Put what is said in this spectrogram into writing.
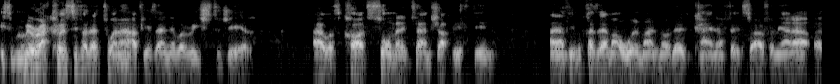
it's miraculous if for that two and a half years I never reached to jail. I was caught so many times shoplifting and I think because I'm an old man now, that kind of felt sorry for me. And I, uh,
